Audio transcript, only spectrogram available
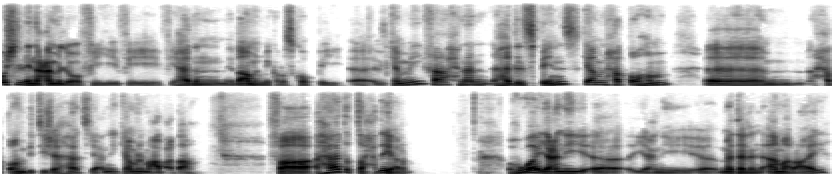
فواش اللي نعمله في في في هذا النظام الميكروسكوبي آه، الكمي؟ فاحنا هاد ال spins كامل نحطوهم نحطوهم باتجاهات يعني كامل مع بعضها فهذا التحضير هو يعني آه، يعني آه، مثلا ال MRI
